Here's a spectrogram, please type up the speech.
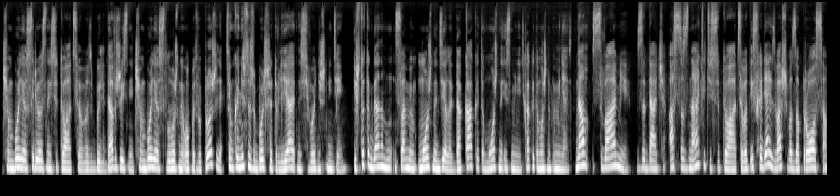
Чем более серьезные ситуации у вас были да, в жизни, чем более сложный опыт вы прожили, тем, конечно же, больше это влияет на сегодняшний день. И что тогда нам с вами можно делать? Да, как это можно изменить? Как это можно поменять? Нам с вами задача осознать эти ситуации, вот исходя из вашего запроса.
